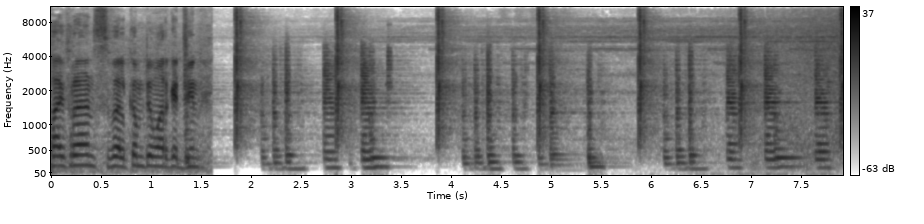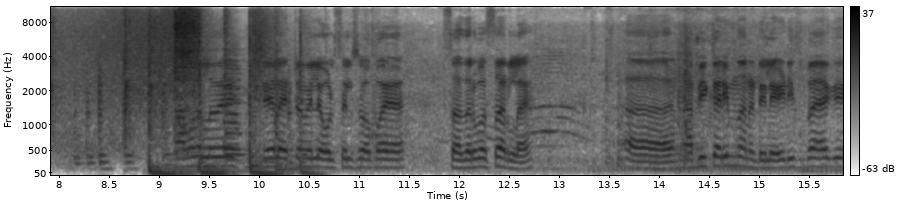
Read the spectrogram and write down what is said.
ഹായ് ഫ്രണ്ട്സ് വെൽക്കം ടു മാർക്കറ്റിൻ നമ്മളുള്ളത് ഇന്ത്യയിലെ ഏറ്റവും വലിയ ഹോൾസെയിൽ ഷോപ്പായ സദർ ബസാറിലെ നബി കരീം എന്ന് പറഞ്ഞിട്ട് ലേഡീസ് ബാഗ്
